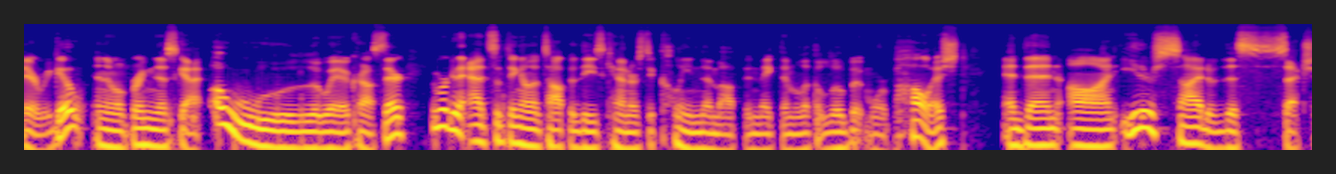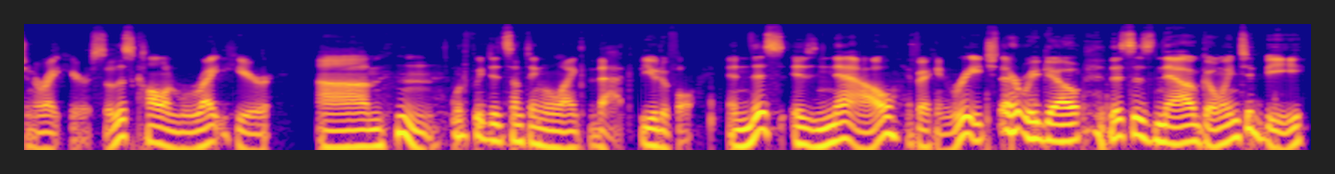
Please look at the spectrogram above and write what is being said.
There we go. And then we'll bring this guy all the way across there. And we're gonna add something on the top of these counters to clean them up and make them look a little bit more polished. And then on either side of this section right here, so this column right here, um, hmm, what if we did something like that? Beautiful. And this is now, if I can reach, there we go. This is now going to be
